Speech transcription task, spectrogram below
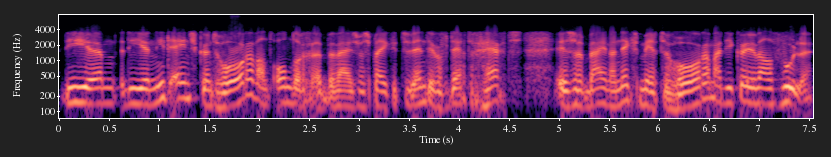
die, um, die je niet eens kunt horen. Want onder uh, bij wijze van spreken 20 of 30 hertz is er bijna niks meer te horen. Maar die kun je wel voelen.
